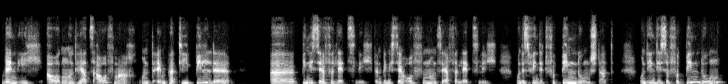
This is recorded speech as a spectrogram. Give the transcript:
wenn ich Augen und Herz aufmache und Empathie bilde, äh, bin ich sehr verletzlich. Dann bin ich sehr offen und sehr verletzlich. Und es findet Verbindung statt. Und in dieser Verbindung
